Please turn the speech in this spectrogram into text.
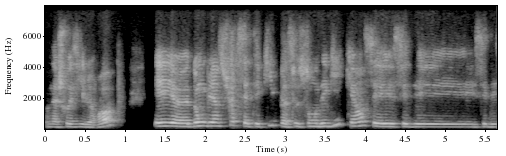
on a choisi l'Europe. Et euh, donc, bien sûr, cette équipe, bah, ce sont des geeks, hein, c'est des, des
